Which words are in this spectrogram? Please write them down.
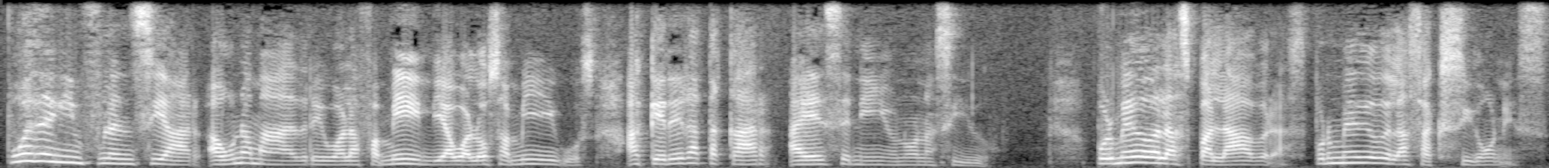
pueden influenciar a una madre o a la familia o a los amigos a querer atacar a ese niño no nacido. Por medio de las palabras, por medio de las acciones.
